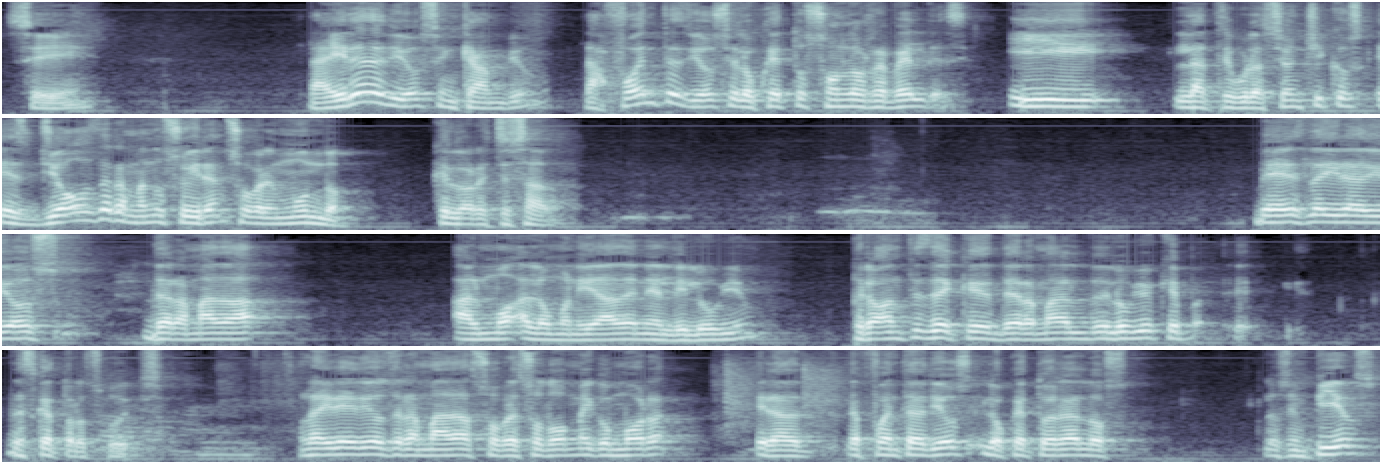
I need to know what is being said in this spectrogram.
Sí. La ira de Dios, en cambio, la fuente es Dios el objeto son los rebeldes. Y la tribulación, chicos, es Dios derramando su ira sobre el mundo que lo ha rechazado. ¿Ves la ira de Dios derramada a la humanidad en el diluvio? Pero antes de que derramara el diluvio, que eh, descartó a los judíos. La ira de Dios derramada sobre Sodoma y Gomorra era la fuente de Dios y lo objeto eran los, los impíos,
